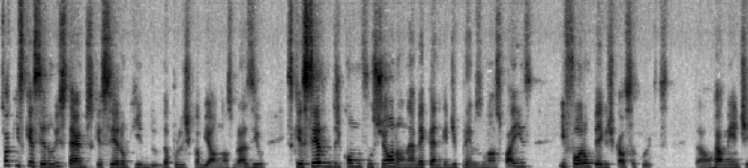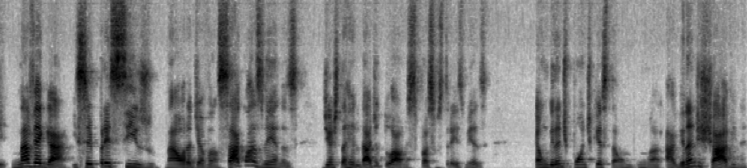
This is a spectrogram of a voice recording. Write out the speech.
Só que esqueceram do externo, esqueceram que do, da política cambial no nosso Brasil, esqueceram de como funcionam né, a mecânica de prêmios no nosso país e foram pegos de calça curtas. Então, realmente, navegar e ser preciso na hora de avançar com as vendas diante da realidade atual nesses próximos três meses, é um grande ponto de questão, uma, a grande chave, né?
